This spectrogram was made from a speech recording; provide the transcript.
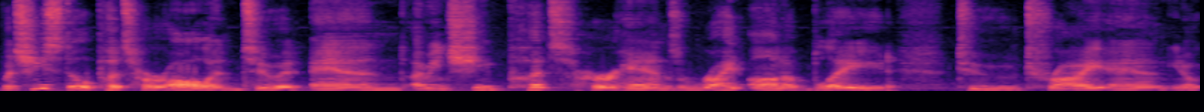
but she still puts her all into it. And I mean, she puts her hands right on a blade to try and you know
